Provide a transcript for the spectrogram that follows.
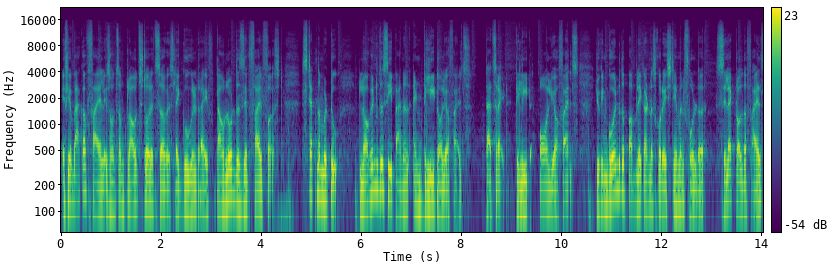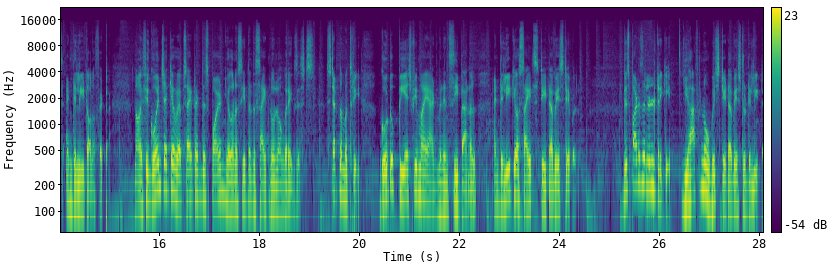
If your backup file is on some cloud storage service like Google Drive, download the zip file first. Step number two, log into the cPanel and delete all your files. That's right, delete all your files. You can go into the public underscore HTML folder, select all the files and delete all of it. Now, if you go and check your website at this point, you're gonna see that the site no longer exists. Step number three, go to PHPMyAdmin in cPanel and delete your site's database table. This part is a little tricky. You have to know which database to delete.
